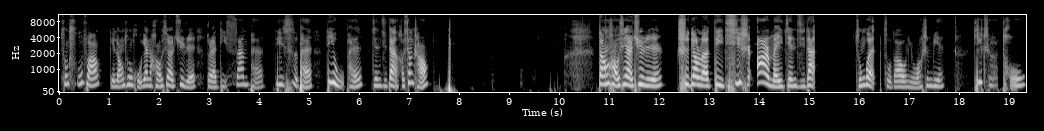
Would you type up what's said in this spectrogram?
从厨房给狼吞虎咽的好希尔巨人端来第三盆、第四盆、第五盆煎鸡蛋和香肠。当好心眼巨人吃掉了第七十二枚煎鸡蛋，总管走到女王身边，低着头，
